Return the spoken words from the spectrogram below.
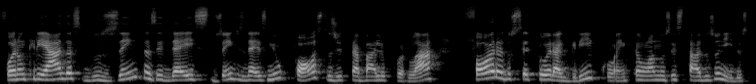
Foram criadas 210, 210 mil postos de trabalho por lá, fora do setor agrícola, então lá nos Estados Unidos.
